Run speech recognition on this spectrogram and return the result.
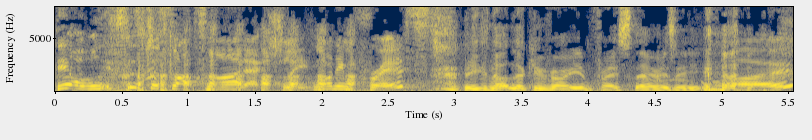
yeah, well, this was just last night, actually. Not impressed. He's not looking very impressed there, is he? No.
